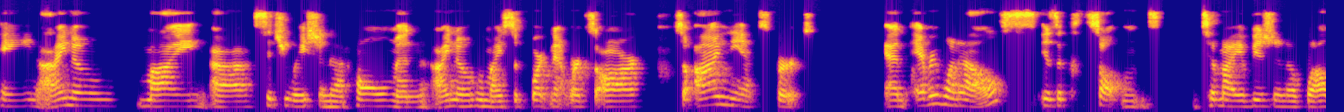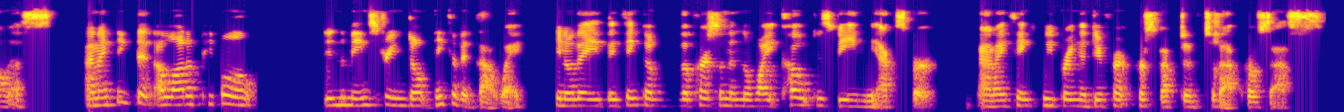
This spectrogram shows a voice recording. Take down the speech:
pain. I know my uh, situation at home and I know who my support networks are. So I'm the expert and everyone else is a consultant to my vision of wellness. And I think that a lot of people in the mainstream don't think of it that way. You know, they, they think of the person in the white coat as being the expert. And I think we bring a different perspective to that process.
